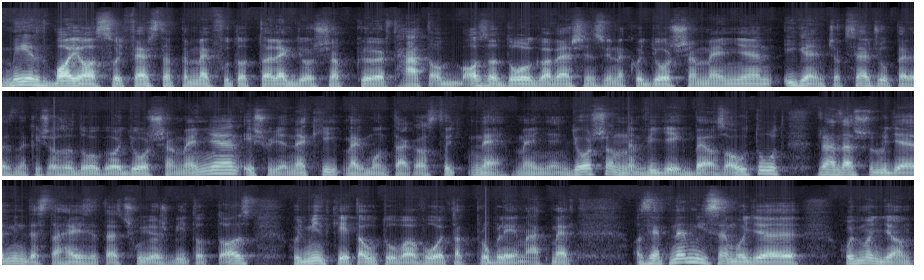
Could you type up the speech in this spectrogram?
Miért baj az, hogy Verstappen megfutotta a leggyorsabb kört? Hát az a dolga a versenyzőnek, hogy gyorsan menjen. Igen, csak Sergio Pereznek is az a dolga, hogy gyorsan menjen, és ugye neki megmondták azt, hogy ne menjen gyorsan, nem vigyék be az autót. Ráadásul ugye mindezt a helyzetet súlyosbította az, hogy mindkét autóval voltak problémák, mert azért nem hiszem, hogy, hogy mondjam,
